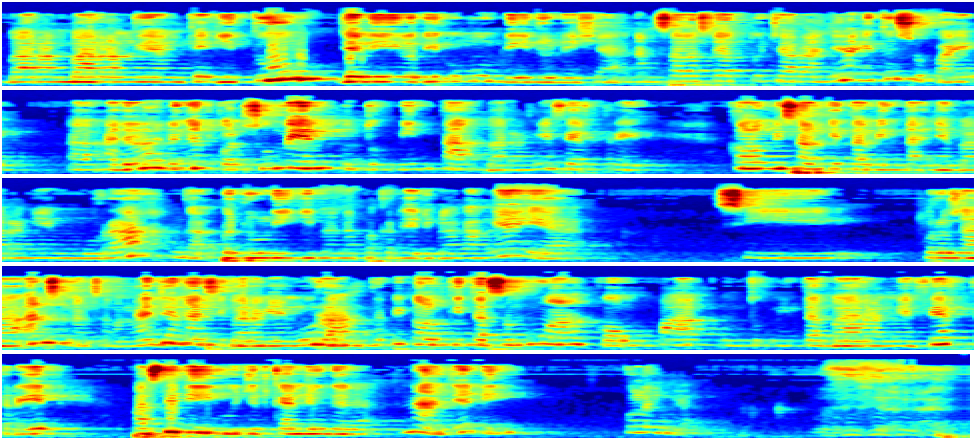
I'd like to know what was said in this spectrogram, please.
barang-barang yang kayak gitu jadi lebih umum di Indonesia. Nah salah satu caranya itu supaya uh, adalah dengan konsumen untuk minta barangnya fair trade. Kalau misal kita mintanya barang yang murah, nggak peduli gimana pekerja di belakangnya, ya si perusahaan senang-senang aja ngasih barang yang murah. Tapi kalau kita semua kompak untuk minta barangnya fair trade, pasti diwujudkan juga. Nah, jadi boleh nggak?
